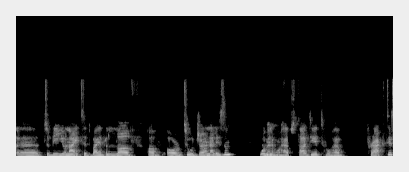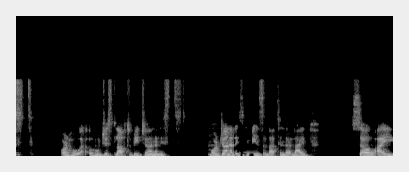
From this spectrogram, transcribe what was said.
uh, to be united by the love of or to journalism, women who have studied, who have practiced, or who who just love to be journalists or mm-hmm. journalism means a lot in their life. So I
